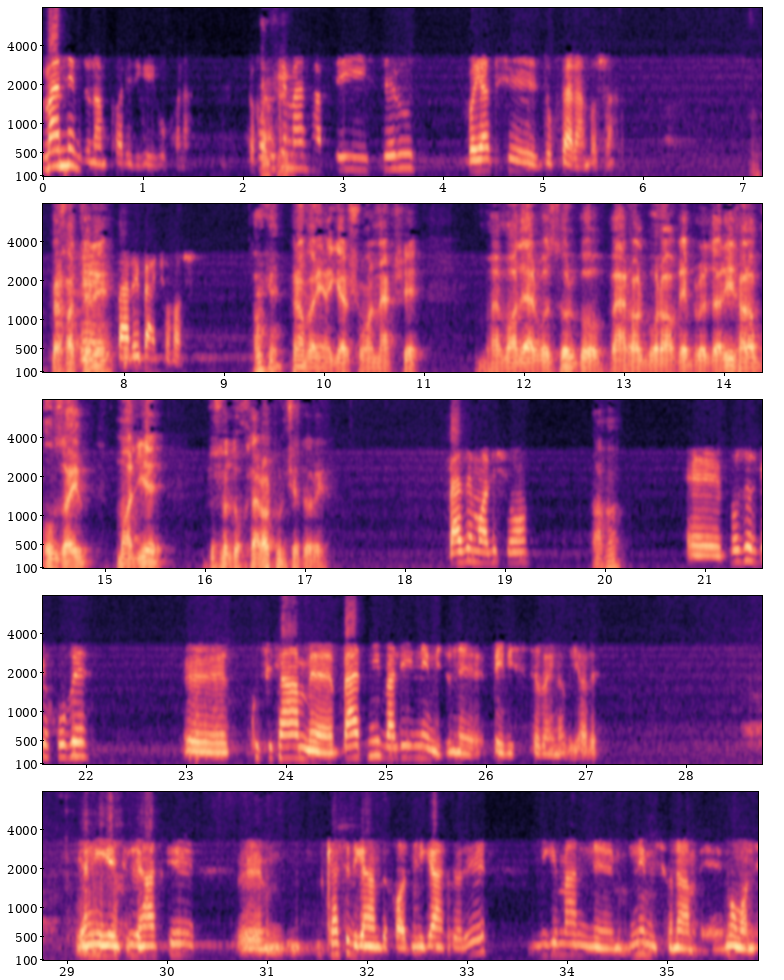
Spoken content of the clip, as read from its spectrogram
من نمی‌دونم کاری دیگه ای بکنم بخاطر که من هفته سه روز باید پیش دخترم باشم. به خاطر؟ برای بچه هاش اوکی. بنابراین اگر شما نقش مادر بزرگ و به حال مراقب رو دارید حالا اوضاع مالی دوست دختراتون چطوره؟ بعض مالیشون آها. بزرگ خوبه. کوچیکم بد نی ولی نمی‌دونه بیبی سیتر اینا بیاره. یعنی یه جوری هست که کسی دیگه هم بخواد نگه داره. میگه من نمی‌تونم مامان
